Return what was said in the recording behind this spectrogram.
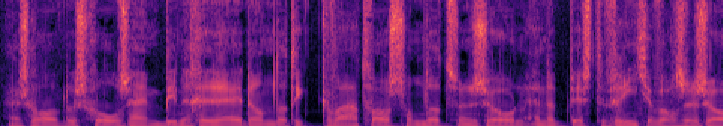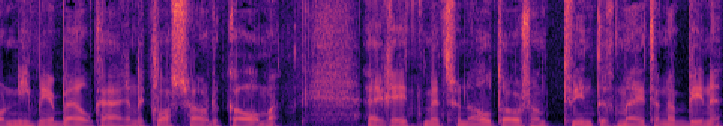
Hij zou de school zijn binnengereden omdat hij kwaad was... omdat zijn zoon en het beste vriendje van zijn zoon... niet meer bij elkaar in de klas zouden komen. Hij reed met zijn auto zo'n 20 meter naar binnen.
